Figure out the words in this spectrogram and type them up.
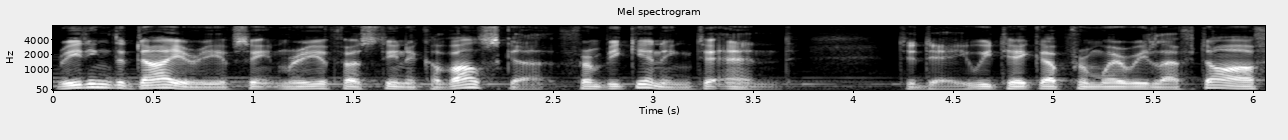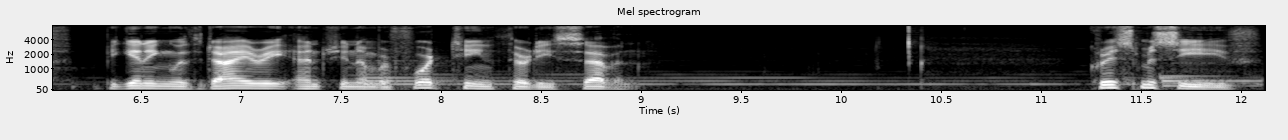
reading the diary of St. Maria Faustina Kowalska from beginning to end. Today we take up from where we left off, beginning with diary entry number 1437. Christmas Eve,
